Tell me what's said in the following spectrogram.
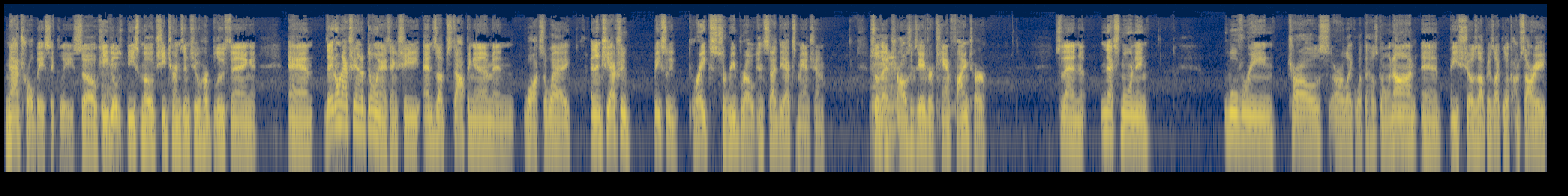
natural, basically. So he Mhm. goes beast mode. She turns into her blue thing, and they don't actually end up doing anything. She ends up stopping him and walks away, and then she actually basically breaks Cerebro inside the X Mansion, so that Mm. Charles Xavier can't find her. So then next morning, Wolverine, Charles are like, "What the hell's going on?" And Beast shows up. He's like, "Look, I'm sorry.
